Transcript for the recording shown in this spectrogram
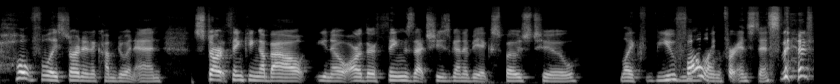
hopefully starting to come to an end, start thinking about, you know, are there things that she's going to be exposed to like you mm-hmm. falling, for instance, that,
